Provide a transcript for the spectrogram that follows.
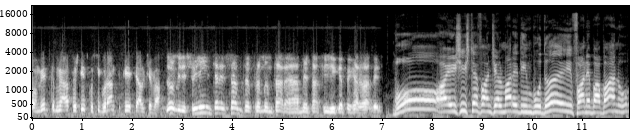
convin că dumneavoastră știți cu siguranță că este altceva. Domnul ministru, e interesantă frământarea metafizică pe care o aveți. O, a ieșit Ștefan cel Mare din Budăi, Fane Babanu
